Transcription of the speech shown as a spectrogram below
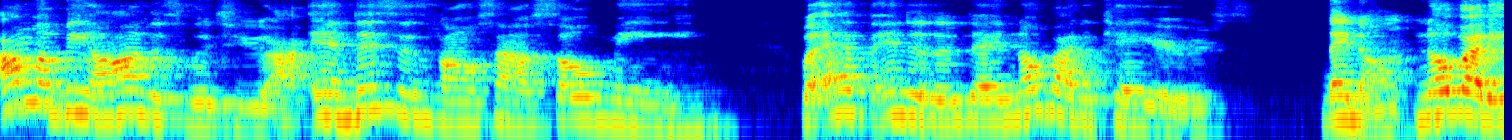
I'm gonna be honest with you, I, and this is gonna sound so mean, but at the end of the day, nobody cares. They don't. Nobody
